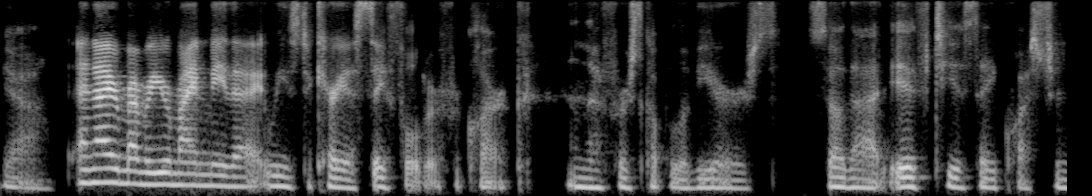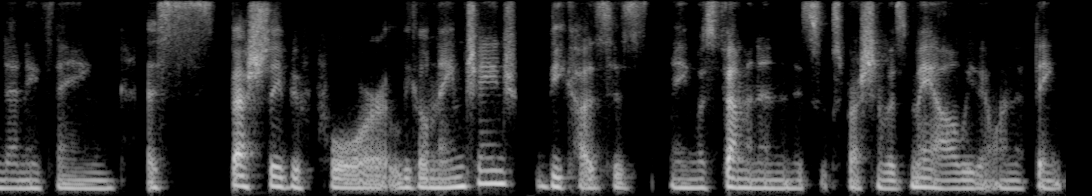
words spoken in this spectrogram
Yeah. And I remember you remind me that we used to carry a safe folder for Clark in the first couple of years so that if TSA questioned anything, especially before legal name change, because his name was feminine and his expression was male, we didn't want to think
